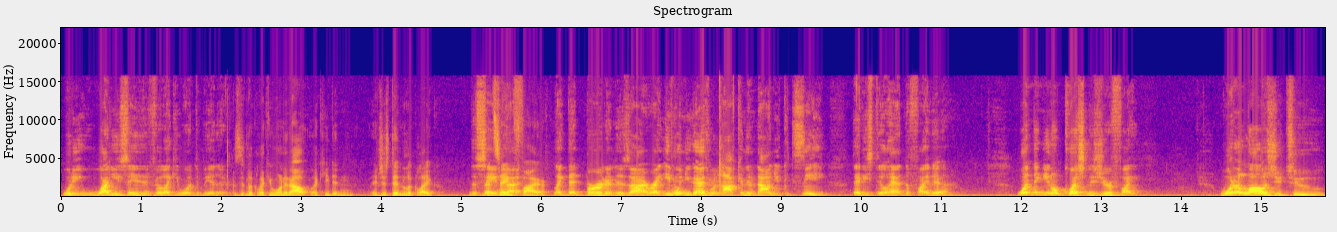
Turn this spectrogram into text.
What do you? Why do you say he didn't feel like he wanted to be in there? because it looked like he wanted out. Like he didn't. It just didn't look like The that same, same guy. fire. like that burn in his eye, right? Even when you guys were knocking him down, you could see that he still had the fight in him. One thing you don't question is your fight. What allows you to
